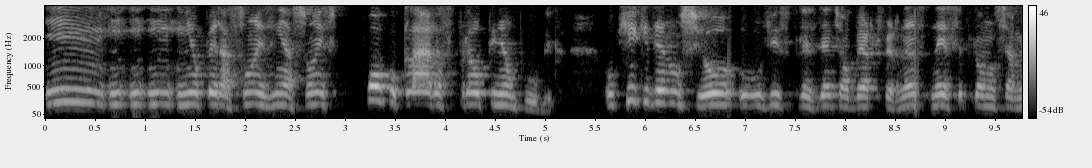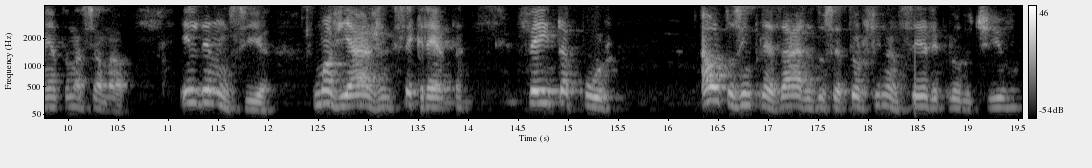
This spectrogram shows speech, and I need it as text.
em, em, em, em operações, em ações pouco claras para a opinião pública. O que, que denunciou o vice-presidente Alberto Fernandes nesse pronunciamento nacional? Ele denuncia uma viagem secreta feita por altos empresários do setor financeiro e produtivo,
